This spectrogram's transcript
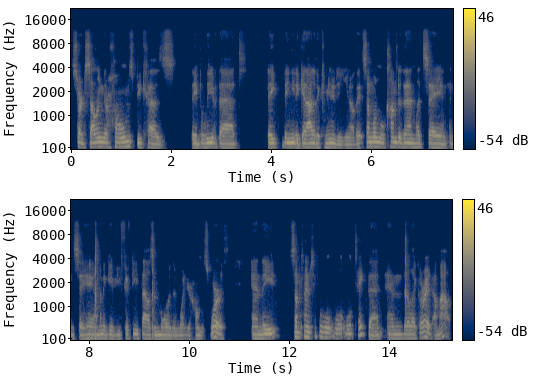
start selling their homes because they believe that they, they need to get out of the community. You know, that someone will come to them, let's say, and, and say, hey, I'm going to give you 50,000 more than what your home is worth. And they sometimes people will, will, will take that and they're like, all right, I'm out.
